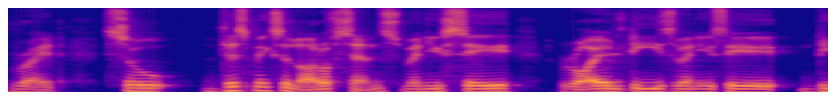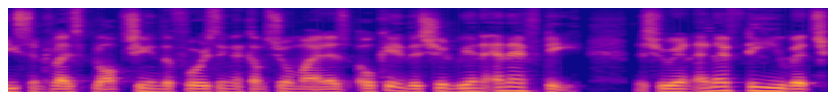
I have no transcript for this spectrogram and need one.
Right. So this makes a lot of sense. When you say royalties, when you say decentralized blockchain, the first thing that comes to your mind is okay, this should be an NFT. This should be an NFT which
